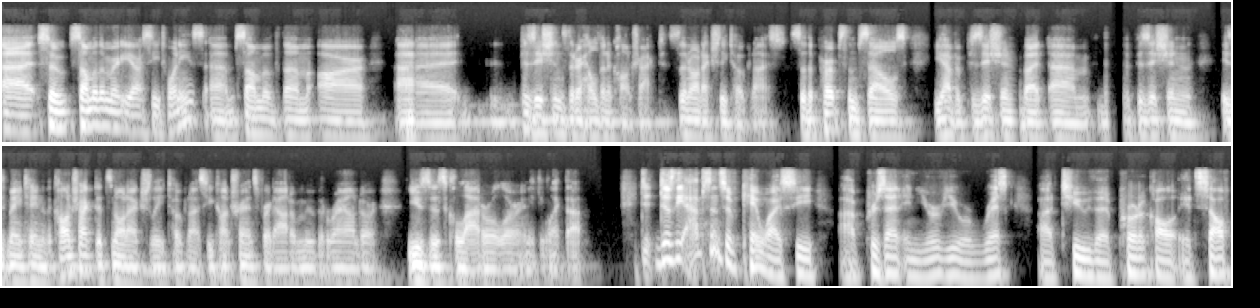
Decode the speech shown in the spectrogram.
Uh, so some of them are ERC20s. Um, some of them are uh, positions that are held in a contract. So they're not actually tokenized. So the perps themselves, you have a position, but um, the position is maintained in the contract. It's not actually tokenized. You can't transfer it out or move it around or use it as collateral or anything like that. does the absence of KYC uh, present, in your view, a risk uh, to the protocol itself?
